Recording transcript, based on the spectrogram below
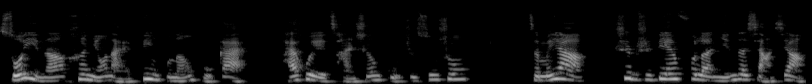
所以呢，喝牛奶并不能补钙，还会产生骨质疏松。怎么样？是不是颠覆了您的想象？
